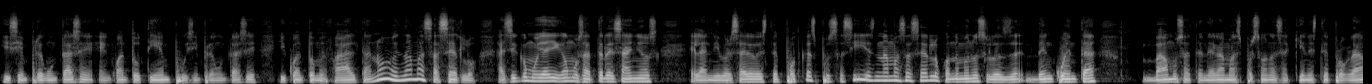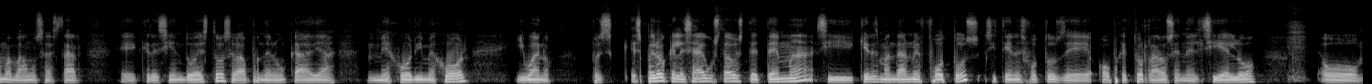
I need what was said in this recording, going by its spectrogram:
y sin preguntarse en cuánto tiempo y sin preguntarse y cuánto me falta. No, es nada más hacerlo. Así como ya llegamos a tres años el aniversario de este podcast, pues así es nada más hacerlo. Cuando menos se los den cuenta, vamos a tener a más personas aquí en este programa, vamos a estar eh, creciendo esto, se va a poner cada día mejor y mejor. Y bueno, pues espero que les haya gustado este tema. Si quieres mandarme fotos, si tienes fotos de objetos raros en el cielo o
